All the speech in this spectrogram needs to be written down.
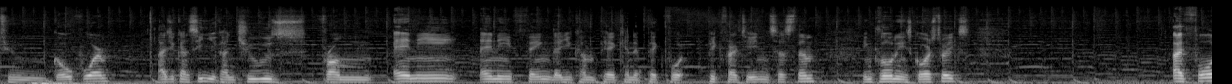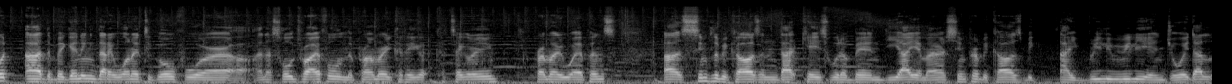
to go for. As you can see you can choose from any anything that you can pick in the pick for pick 13 system including score streaks. I thought at the beginning that I wanted to go for uh, an assault rifle in the primary category primary weapons uh, simply because in that case would have been the IMR simply because be I really really enjoy that,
